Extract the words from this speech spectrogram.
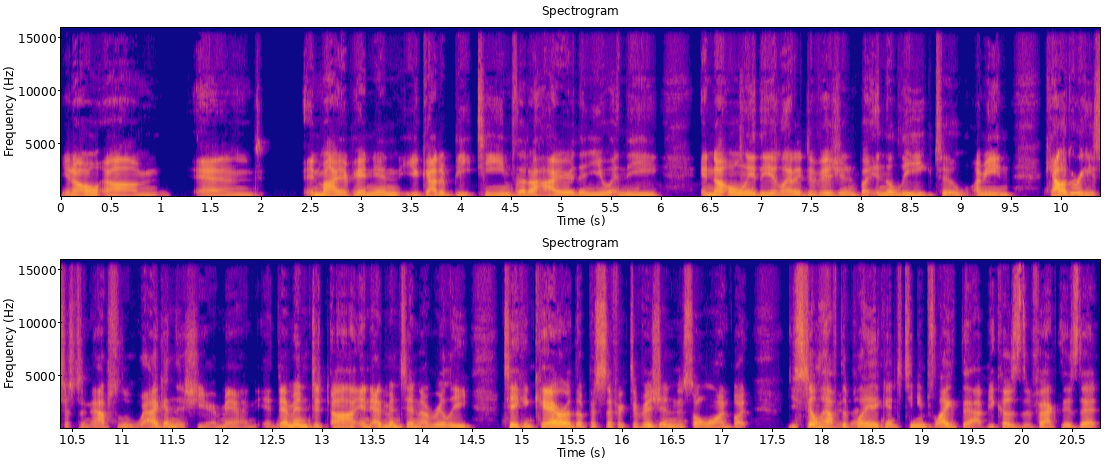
you know. Um, and in my opinion, you got to beat teams that are higher than you in the in not only the Atlantic Division but in the league too. I mean, Calgary is just an absolute wagon this year, man. And them in uh, in Edmonton are really taking care of the Pacific Division and so on. But you still have to play against teams like that because the fact is that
